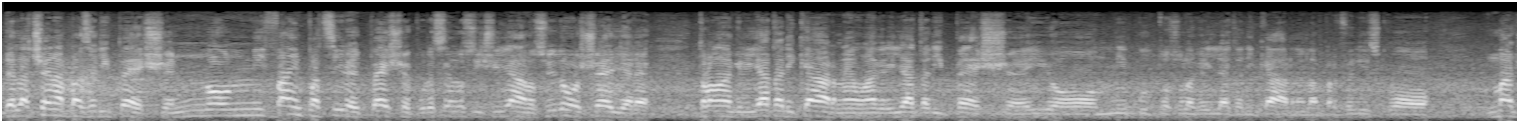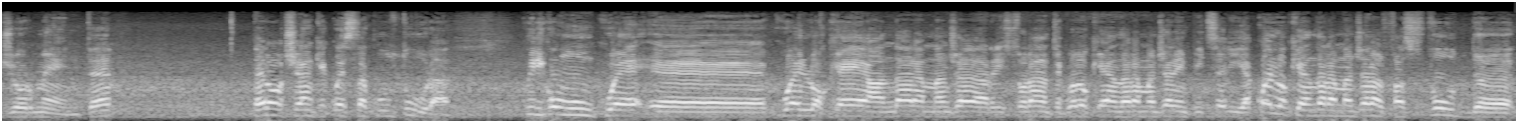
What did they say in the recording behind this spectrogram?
della cena a base di pesce. Non mi fa impazzire il pesce, pur essendo siciliano, se io devo scegliere tra una grigliata di carne e una grigliata di pesce, io mi butto sulla grigliata di carne, la preferisco maggiormente, però c'è anche questa cultura. Quindi comunque eh, quello che è andare a mangiare al ristorante, quello che è andare a mangiare in pizzeria, quello che è andare a mangiare al fast food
